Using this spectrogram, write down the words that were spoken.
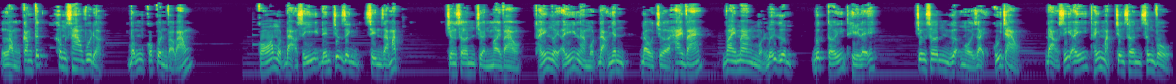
lòng căm tức không sao vui được, bỗng có quân vào báo. Có một đạo sĩ đến trước dinh xin ra mắt. Trương sơn truyền mời vào, thấy người ấy là một đạo nhân, đầu chừa hai vá, vai mang một lưỡi gươm, bước tới thì lễ. Trương sơn gượng ngồi dậy cúi chào đạo sĩ ấy thấy mặt trương sơn sưng vù,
